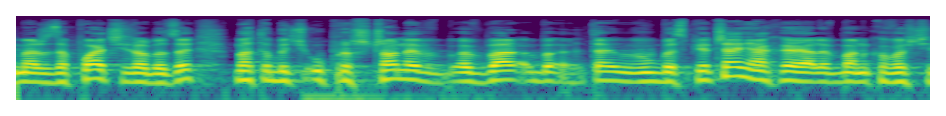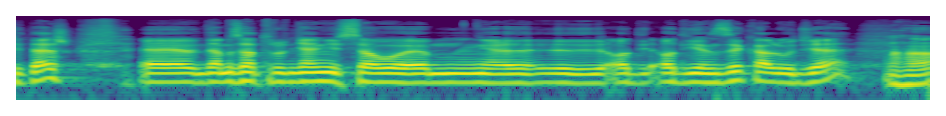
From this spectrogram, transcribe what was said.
masz zapłacić albo coś, ma to być uproszczone w, w, ubezpieczeniach, ale w bankowości też. E, tam zatrudniani są e, od, od, języka ludzie. E,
